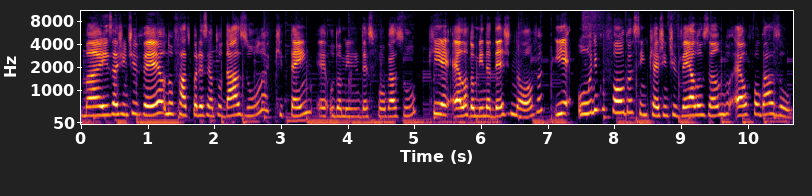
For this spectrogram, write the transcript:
Mas a gente vê no fato, por exemplo, da Azula, que tem é, o domínio desse fogo azul, que ela domina desde nova. E o único fogo, assim, que a gente vê ela usando é o fogo azul.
